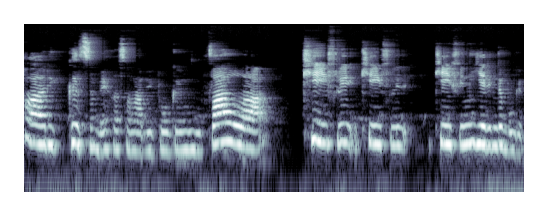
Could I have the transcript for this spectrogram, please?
harikasın be Hasan abi bugün. Valla keyifli keyifli keyfinin yerinde bugün.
